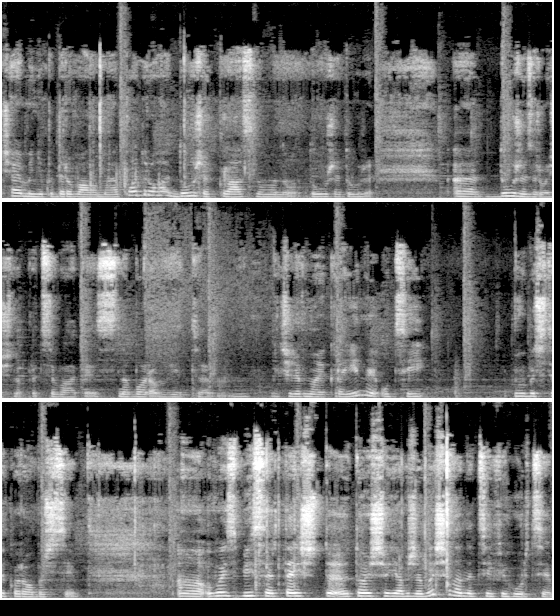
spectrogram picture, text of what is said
Чай мені подарувала моя подруга. Дуже класно воно, дуже-дуже. Е, Дуже зручно працювати з набором від ем, чарівної країни у цій, вибачте, коробочці. Увесь бісер, той, що- той, що я вже вишила на цій фігурці,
